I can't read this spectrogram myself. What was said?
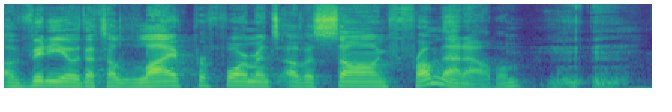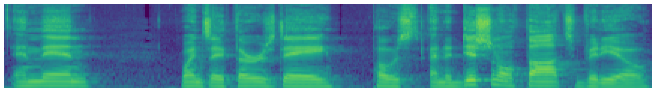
a video that's a live performance of a song from that album. and then Wednesday, Thursday, post an additional thoughts video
